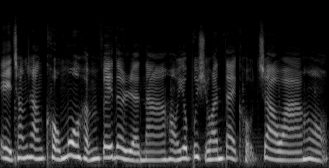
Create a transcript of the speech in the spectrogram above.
哎，常常口沫横飞的人呐，哈，又不喜欢戴口罩啊，哈，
